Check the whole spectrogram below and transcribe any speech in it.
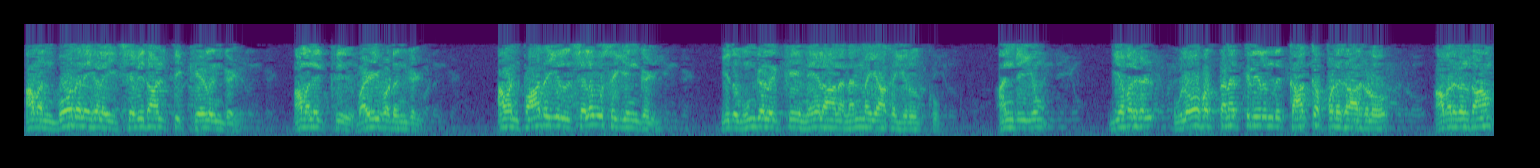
அவன் போதனைகளை செவிதாழ்த்தி கேளுங்கள். அவனுக்கு வழிபடுங்கள். அவன் பாதையில் செலவு செய்யுங்கள். இது உங்களுக்கே மேலான நன்மையாக இருக்கும். அன்றியும் எவர்கள் உலோகத்தனத்திலிருந்து காக்கப்படுகிறார்களோ அவர்கள்தாம்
